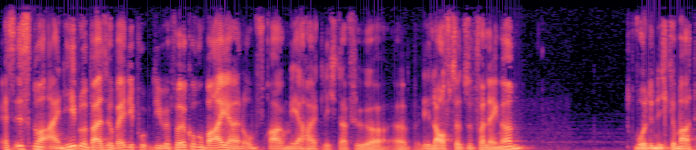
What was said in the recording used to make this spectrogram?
es ist nur ein Hebel. Und bei way, die, die Bevölkerung war ja in Umfragen mehrheitlich dafür, äh, die Laufzeit zu verlängern. Wurde nicht gemacht.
